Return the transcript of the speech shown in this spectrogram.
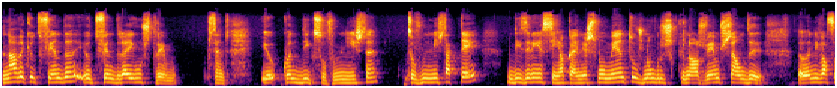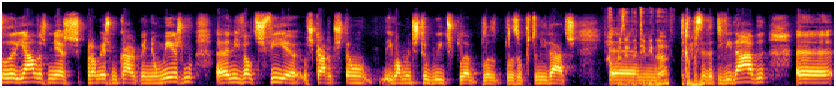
nada que eu defenda, eu defenderei um extremo. Portanto, eu quando digo que sou feminista, sou feminista até dizerem assim, ok, neste momento os números que nós vemos são de a nível salarial, as mulheres para o mesmo cargo ganham o mesmo, a nível de desfia, os cargos estão igualmente distribuídos pela- pela- pelas oportunidades Representatividade. eh, de representatividade. eh,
